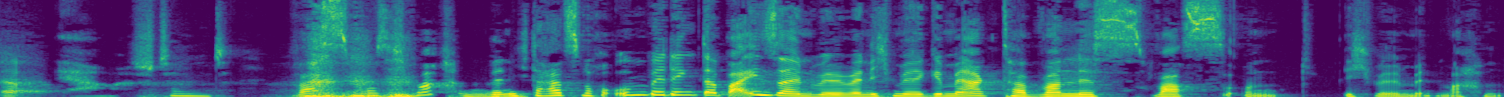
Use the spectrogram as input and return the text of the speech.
Ja, ja stimmt was muss ich machen, wenn ich da jetzt noch unbedingt dabei sein will, wenn ich mir gemerkt habe, wann ist was und ich will mitmachen?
